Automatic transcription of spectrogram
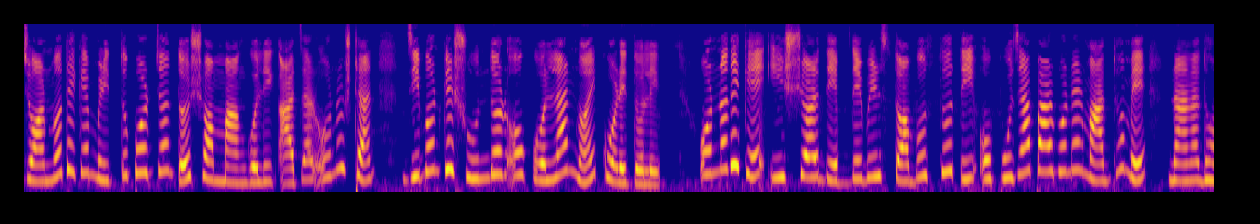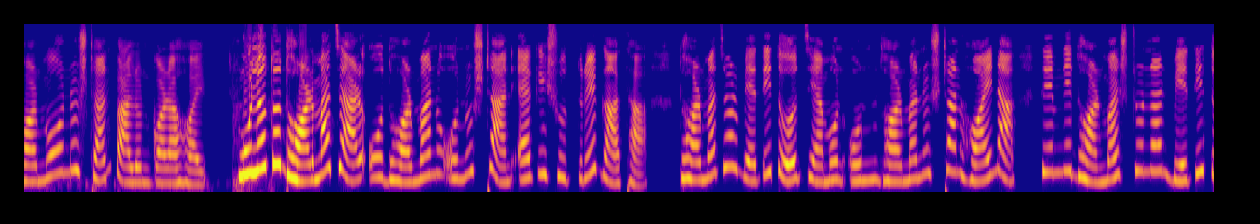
জন্ম থেকে মৃত্যু পর্যন্ত সব মাঙ্গলিক আচার অনুষ্ঠান জীবনকে সুন্দর ও কল্যাণময় করে তোলে। অন্যদিকে ঈশ্বর দেবদেবীর স্তবস্তুতি ও পূজা পার্বণের মাধ্যমে নানা ধর্ম অনুষ্ঠান পালন করা হয়। মূলত ধর্মাচার ও ধর্মানু অনুষ্ঠান একই সূত্রে গাঁথা। ধর্মাচার ব্যতীত যেমন ধর্মানুষ্ঠান হয় না, তেমনি ধর্মানুষ্ঠান ব্যতীত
